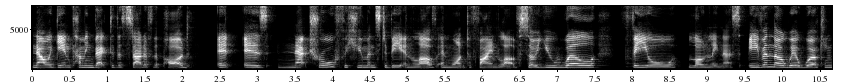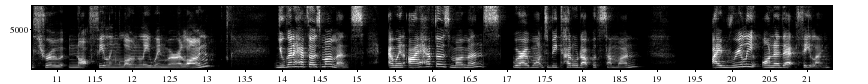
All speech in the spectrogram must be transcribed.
Now, again, coming back to the start of the pod, it is natural for humans to be in love and want to find love. So you will feel loneliness. Even though we're working through not feeling lonely when we're alone, you're going to have those moments. And when I have those moments where I want to be cuddled up with someone, I really honor that feeling.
